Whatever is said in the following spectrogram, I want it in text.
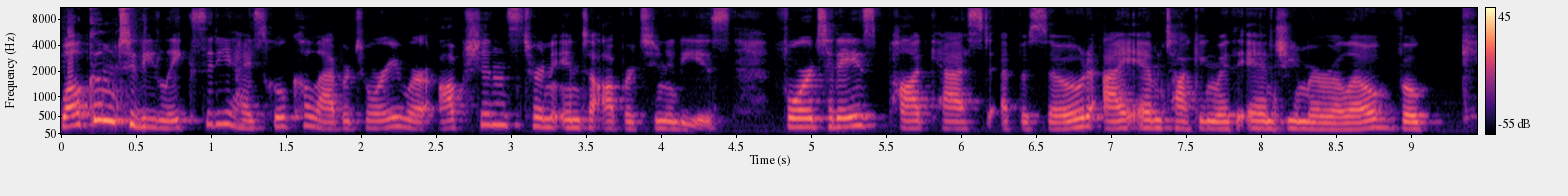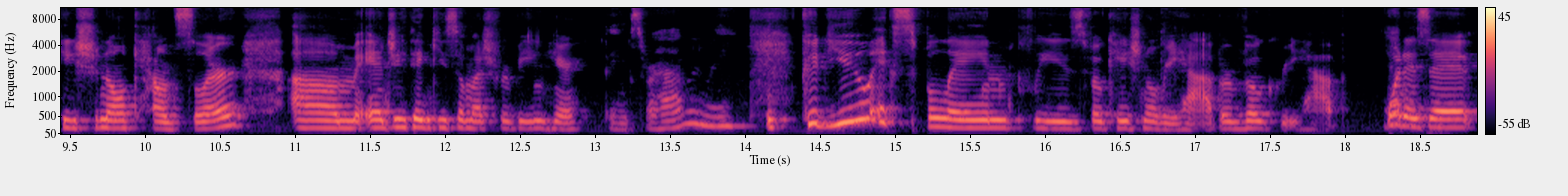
Welcome to the Lake City High School Collaboratory, where options turn into opportunities. For today's podcast episode, I am talking with Angie Murillo, vocational counselor. Um, Angie, thank you so much for being here. Thanks for having me. Could you explain, please, vocational rehab or voc rehab? What is it?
